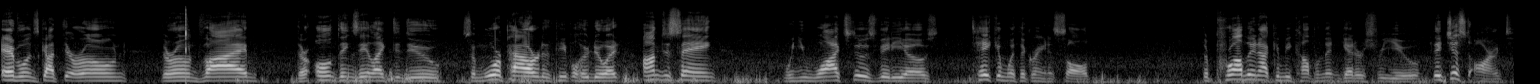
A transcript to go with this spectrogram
Everyone's got their own, their own vibe, their own things they like to do. So more power to the people who do it. I'm just saying, when you watch those videos, take them with a grain of salt. They're probably not going to be compliment getters for you. They just aren't.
